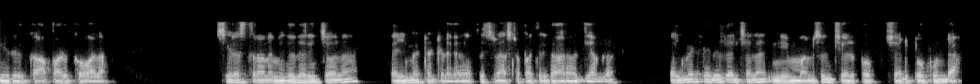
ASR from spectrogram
మీరు కాపాడుకోవాలా. శిరస్త్రానం ఎందుకు ధరించాలా? హెల్మెట్ అంటాడు కదా రాష్ట్ర పత్రిక ఆరోగ్యంలో హెల్మెట్ ఎందుకు ధరించాలా? నీ మనసును చెడిపో చెడిపోకుండా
